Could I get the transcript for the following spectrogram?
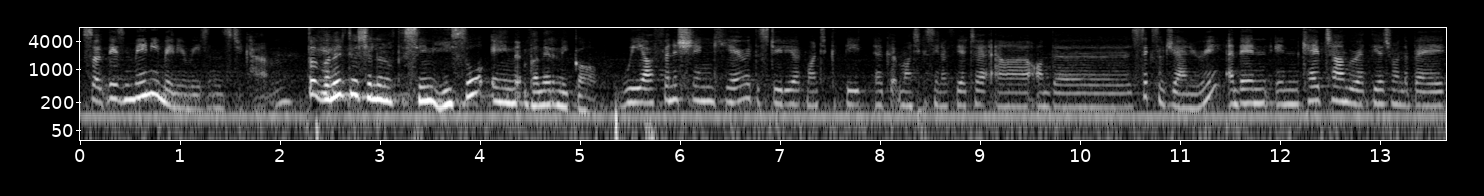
So there's many, many reasons to come. Tot wanneer is julle nog te sien hierso en wanneer in die Kaap? We are finishing here at the studio at Monte, uh, Montecasino Theatre uh, on the 6th of January. And then in Cape Town, we're at Theatre on the Bay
